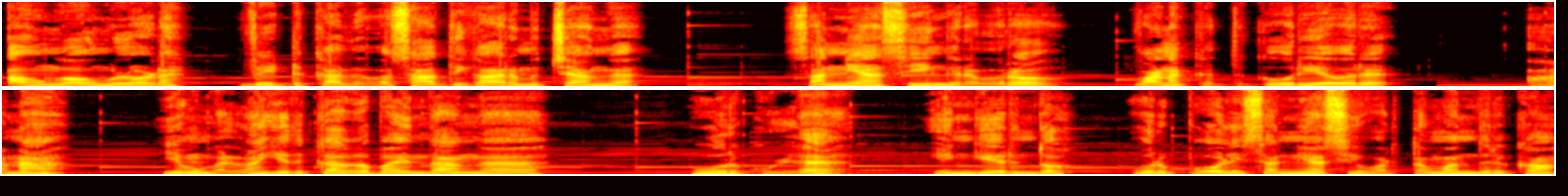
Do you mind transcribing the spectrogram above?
அவங்க அவங்களோட வீட்டு கதவை சாத்திக்க ஆரம்பிச்சாங்க. சந்நியாசிங்கிறவரோ வணக்கத்துக்கு உரியவர். ஆனா இவங்கெல்லாம் எதுக்காக பயந்தாங்க? ஊருக்குள்ள எங்கேருந்தோ ஒரு போலி சன்னியாசி ஒருத்தன் வந்திருக்கான்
